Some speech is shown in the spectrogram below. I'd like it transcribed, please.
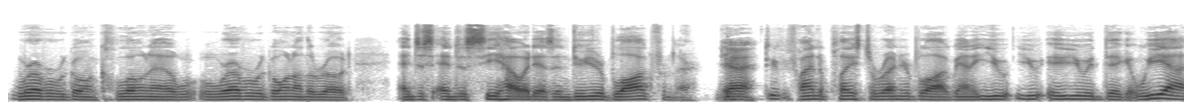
wherever we're going, Kelowna, or wherever we're going on the road, and just and just see how it is and do your blog from there. Do- Yeah. do, find a place to run your blog, man. You you you would dig it. We uh,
